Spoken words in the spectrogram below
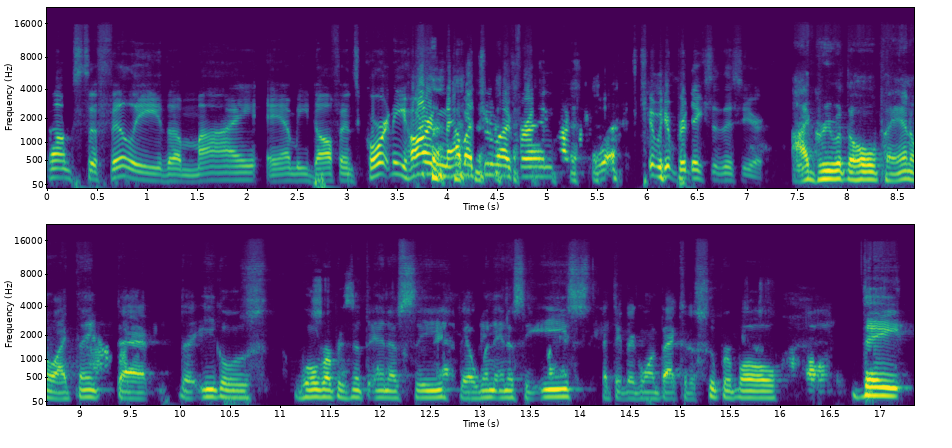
comes to Philly, the Miami Dolphins. Courtney Harden, how about you, my friend? What, give me a prediction this year. I agree with the whole panel. I think that the Eagles will represent the NFC. They'll win the NFC East. I think they're going back to the Super Bowl. They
